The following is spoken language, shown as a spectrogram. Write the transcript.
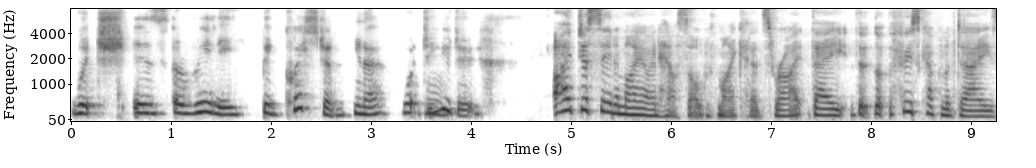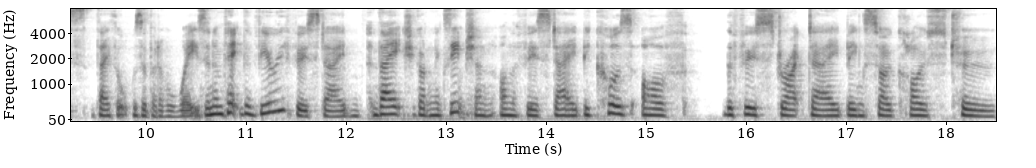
Which is a really big question. You know, what do mm. you do? I just said in my own household with my kids, right? They the, the, first couple of days they thought was a bit of a wheeze, and in fact, the very first day they actually got an exemption on the first day because of the first strike day being so close to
